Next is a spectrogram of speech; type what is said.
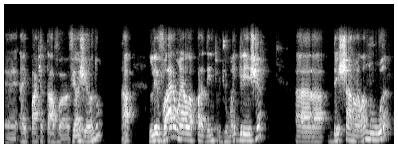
é, a Hipátia estava viajando, tá? Levaram ela para dentro de uma igreja, uh, deixaram ela nua,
